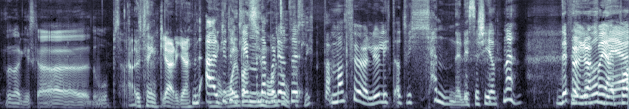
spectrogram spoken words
at Norge skal dope seg. Ja, utenkelig er det ikke. Men det er ikke utenkelig, men det er oss at litt, man føler jo litt at vi kjenner disse skijentene. Det føler er i hvert fall jeg på.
